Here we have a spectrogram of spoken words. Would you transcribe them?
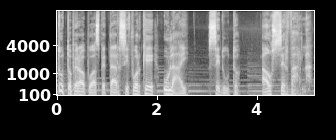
Tutto però può aspettarsi fuorché Ulai, seduto, a osservarla.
